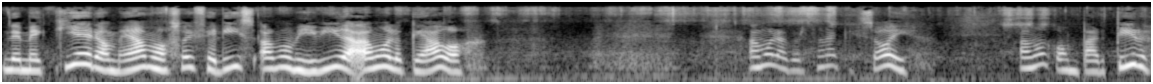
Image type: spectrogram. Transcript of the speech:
de me quiero, me amo, soy feliz, amo mi vida, amo lo que hago amo la persona que soy. Amo compartir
